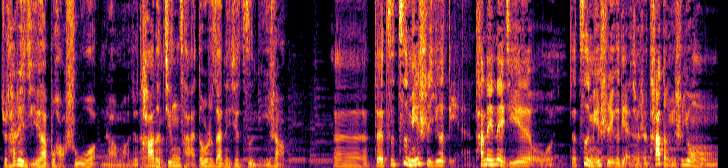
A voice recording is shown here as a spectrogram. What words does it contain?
就他这集啊，不好说，你知道吗？就他的精彩都是在那些字谜上。呃，对，字字谜是一个点，他那那集我这字谜是一个点，确实，他等于是用，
